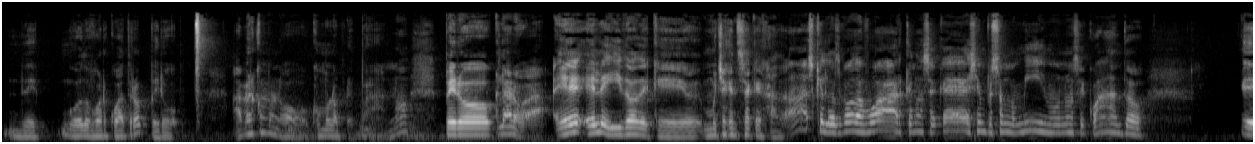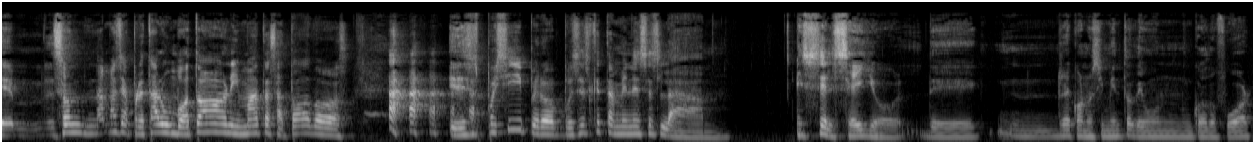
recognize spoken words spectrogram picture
De God of War 4, pero a ver cómo lo, cómo lo preparan, ¿no? Pero claro, he, he, leído de que mucha gente se ha quejado, ah, es que los God of War, que no sé qué, siempre son lo mismo, no sé cuánto. Eh, son nada más de apretar un botón y matas a todos. y dices, pues sí, pero pues es que también esa es la... Ese es el sello de reconocimiento de un God of War.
